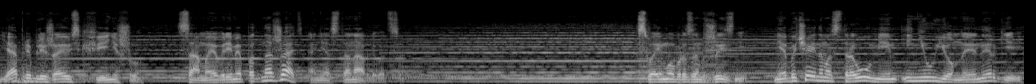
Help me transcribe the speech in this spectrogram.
«Я приближаюсь к финишу». Самое время поднажать, а не останавливаться. Своим образом жизни, необычайным остроумием и неуемной энергией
